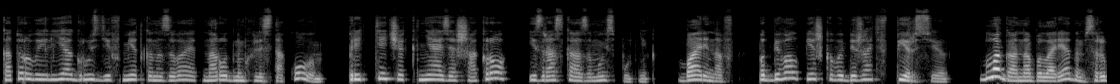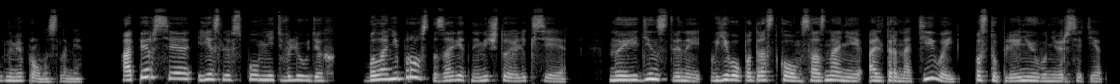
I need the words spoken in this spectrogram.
которого Илья Груздев метко называет народным Хлестаковым, предтеча князя Шакро из рассказа «Мой спутник», Баринов подбивал Пешкова бежать в Персию, благо она была рядом с рыбными промыслами. А Персия, если вспомнить в людях, была не просто заветной мечтой Алексея, но и единственной в его подростковом сознании альтернативой поступлению в университет.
